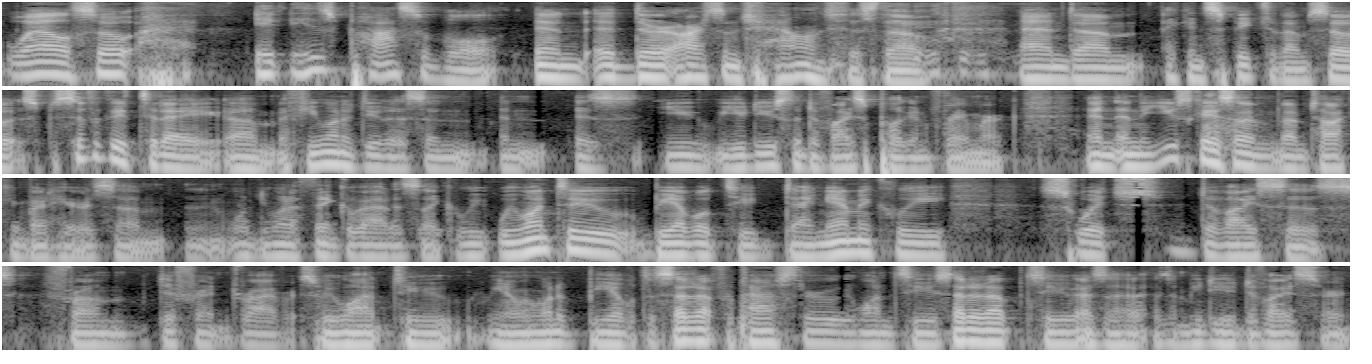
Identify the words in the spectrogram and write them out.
Well, so it is possible, and uh, there are some challenges though, and um, I can speak to them. So specifically today, um, if you want to do this, and and is you you'd use the device plugin framework, and and the use case I'm, I'm talking about here is um, what you want to think about is like we we want to be able to dynamically switch devices from different drivers. We want to, you know, we want to be able to set it up for pass through. We want to set it up to as a as a media device or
